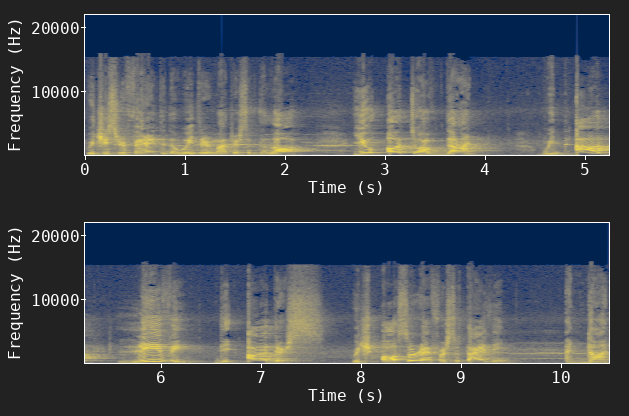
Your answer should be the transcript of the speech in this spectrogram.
which is referring to the weightier matters of the law, you ought to have done without leaving the others, which also refers to tithing, undone.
